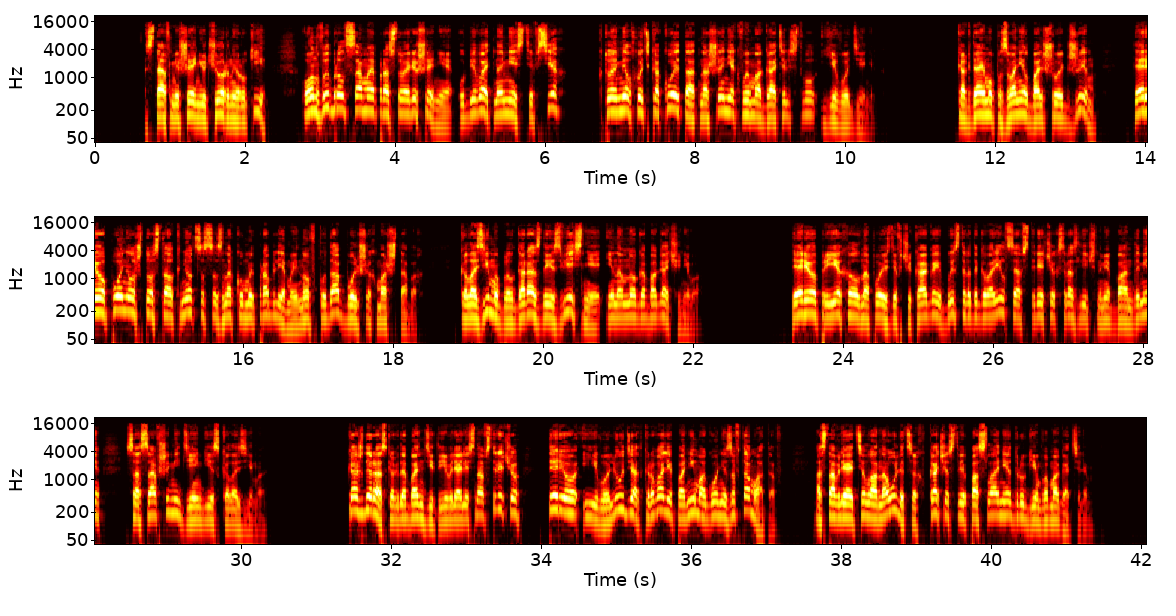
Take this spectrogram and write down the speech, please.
Став мишенью черной руки, он выбрал самое простое решение – убивать на месте всех, кто имел хоть какое-то отношение к вымогательству его денег. Когда ему позвонил Большой Джим, Террио понял, что столкнется со знакомой проблемой, но в куда больших масштабах. Колозима был гораздо известнее и намного богаче него. Террио приехал на поезде в Чикаго и быстро договорился о встречах с различными бандами, сосавшими деньги из Колозима. Каждый раз, когда бандиты являлись навстречу, Террио и его люди открывали по ним огонь из автоматов, оставляя тела на улицах в качестве послания другим вымогателям.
